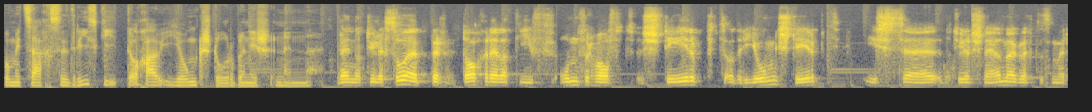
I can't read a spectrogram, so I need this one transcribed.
der mit 36 doch auch jung gestorben ist, nennen. Wenn natürlich so jemand doch relativ unverhofft stirbt oder jung stirbt, ist es äh, natürlich schnell möglich, dass man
